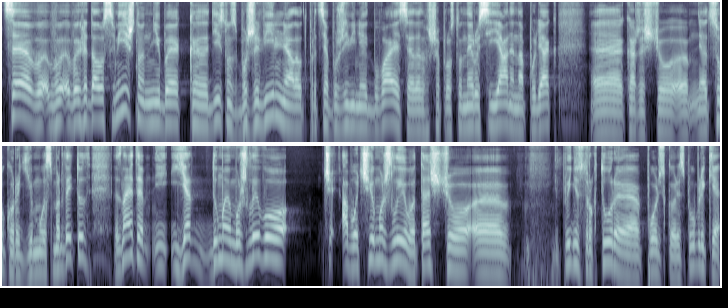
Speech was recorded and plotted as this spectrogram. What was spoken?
це виглядало смішно, ніби як дійсно збожевільня, але от про це божевільня відбувається, але ще просто не росіянин, а поляк е, каже, що цукор йому смердить. Тут знаєте, я думаю, можливо. Чи або чи можливо те, що е, відповідні структури Польської Республіки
